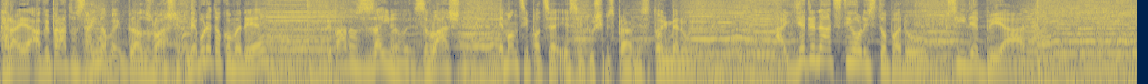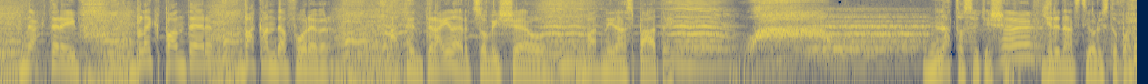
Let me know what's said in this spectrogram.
hraje a vypadá to zajímavě, vypadá to zvláštně. Nebude to komedie, vypadá to zajímavě, zvláštně. Emancipace, jestli tuším správně, se to jmenuje. A 11. listopadu přijde biják, na který pff, Black Panther Wakanda Forever. A ten trailer, co vyšel dva dny na zpátek, wow, na to se těším. 11. listopadu.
